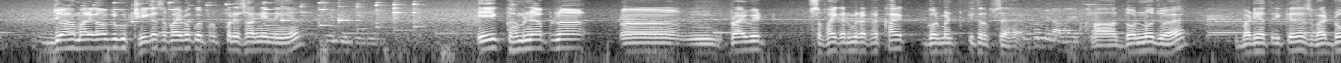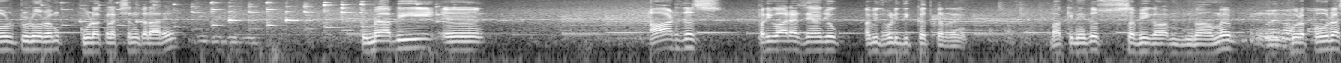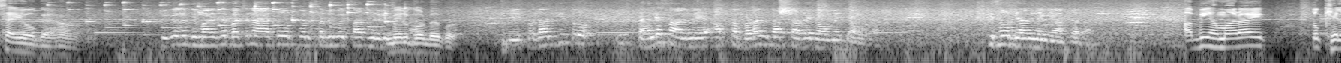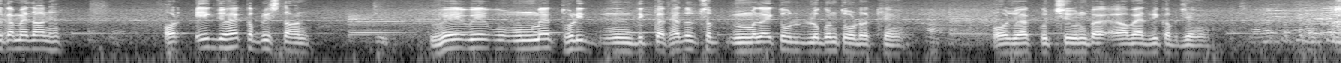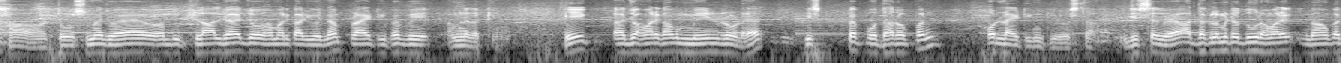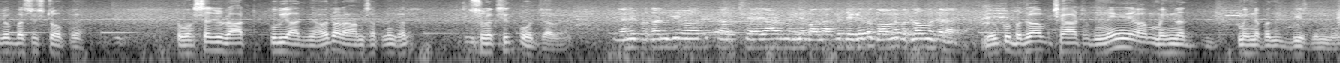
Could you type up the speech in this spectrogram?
जो है हमारे गाँव में बिल्कुल ठीक है सफ़ाई में कोई परेशानी नहीं है। जी जी जी जी। एक हमने अपना प्राइवेट सफ़ाई कर्मी रख रखा है गवर्नमेंट की तरफ़ से है। तो है। हाँ दोनों जो है बढ़िया तरीके से सफ़ाई डोर टू डोर हम कूड़ा कलेक्शन करा रहे हैं। तो मैं अभी आठ दस परिवार ऐसे हैं जो अभी थोड़ी दिक्कत कर रहे हैं। बाकी नहीं तो सभी गाँव में पूरा पूरा सहयोग है हाँ। क्योंकि अगर बीमारी से बचना है तो सभी को एक साथ मिलकर बिल्कुल बिल्कुल। प्रधान जी तो इस पहले साल में आपका बड़ा विकास कार्य गाँव में क्या होगा किस और ध्यान देंगे आप ज़्यादा? अभी हमारा एक तो खेल का मैदान है और एक जो है कब्रिस्तान। वे वे, उनमें थोड़ी दिक्कत है तो सब मतलब एक तो लोगों ने तोड़ रखे हैं। और जो है, कुछ उन पर अवैध भी कब्जे हैं। हैं। तो उसमें जो है, अभी फ़िलहाल जो है, जो हमारी कार्य योजना प्रायोरिटी पे वे हमने रखे हैं। एक, जो हमारे गाँव का मेन रोड है, इस पर पौधारोपण और लाइटिंग की व्यवस्था, जिससे जो है, आधा किलोमीटर दूर हमारे गाँव का जो बस स्टॉप है तो वहाँ से जो रात को भी आदमी आवे तो आराम से अपने घर सुरक्षित पहुँच जावे। यानी प्रधान जी छः आठ महीने बाद आके देखे तो गाँव में बदलाव नज़र आएगा बिल्कुल बदलाव छः आठ नहीं महीना महीना बीस दिन में।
